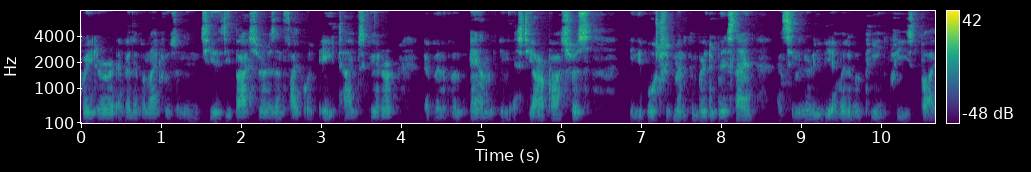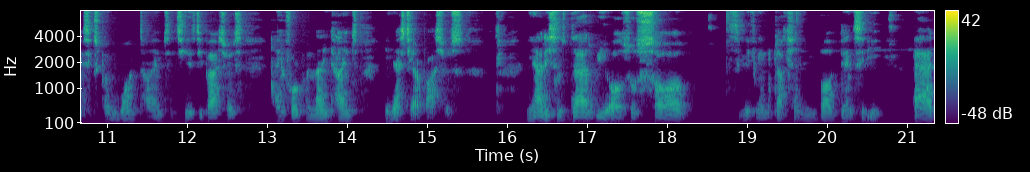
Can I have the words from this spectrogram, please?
greater available nitrogen in CSD pastures and 5.8 times greater available N in STR pastures in the post-treatment compared to baseline, and similarly the available P increased by 6.1 times in CSD pastures and 4.9 times in STR pastures. In addition to that, we also saw significant reduction in bulk density at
